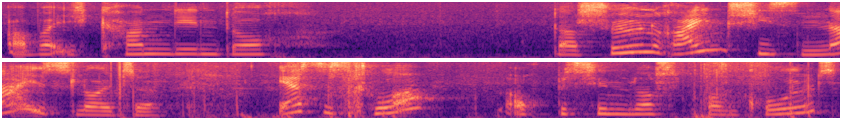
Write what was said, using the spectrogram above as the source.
Aber ich kann den doch da schön reinschießen. Nice, Leute. Erstes Tor. Auch ein bisschen lost von Colt.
